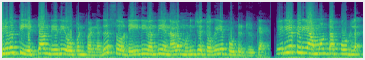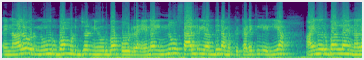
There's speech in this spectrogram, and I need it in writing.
இருபத்தி எட்டாம் தேதி ஓபன் பண்ணது. ஸோ டெய்லி வந்து என்னால முடிஞ்ச தொகையை போட்டுட்டு இருக்கேன் பெரிய பெரிய அமௌண்ட்டாக போடல. என்னால ஒரு நூறு ரூபாய் முடிஞ்சா நூறு ரூபாய் போடுறேன். ஏன்னா இன்னும் சேலரி வந்து நமக்கு கிடைக்கல இல்லையா? ஐநூறு எல்லாம் என்னால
